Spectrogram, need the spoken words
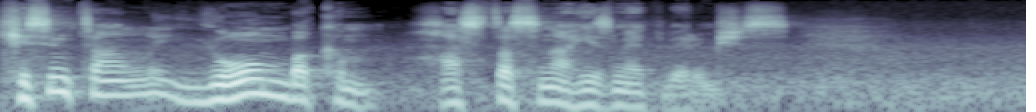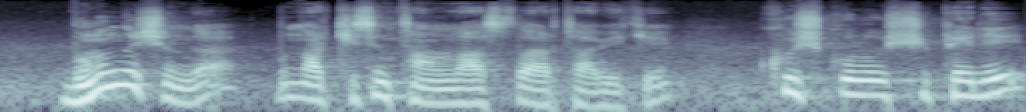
kesin tanılı yoğun bakım hastasına hizmet vermişiz. Bunun dışında bunlar kesin tanılı hastalar tabii ki. Kuşkulu, şüpheli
